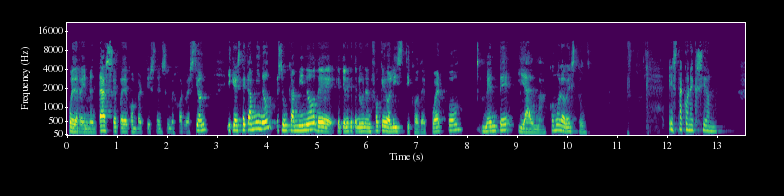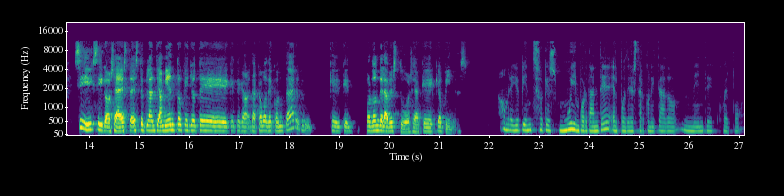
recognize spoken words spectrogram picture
puede reinventarse, puede convertirse en su mejor versión y que este camino es un camino de, que tiene que tener un enfoque holístico de cuerpo, mente y alma. ¿Cómo lo ves tú? Esta conexión. Sí, sí, o sea, este, este planteamiento que yo te, que te, acabo de contar, que, ¿por dónde la ves tú? O sea, ¿qué, qué opinas? Hombre, yo pienso que es muy importante el poder estar conectado mente, cuerpo,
